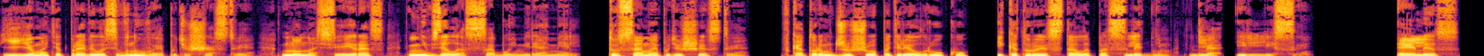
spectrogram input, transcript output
ее мать отправилась в новое путешествие, но на сей раз не взяла с собой Мириамель. То самое путешествие, в котором Джушо потерял руку и которое стало последним для Иллисы. Элис,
